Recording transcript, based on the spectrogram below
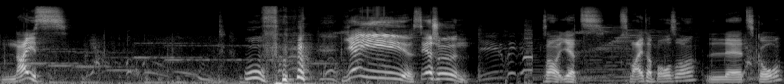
nice. Uff. Yay, sehr schön. So, jetzt. Zweiter Bowser. Let's go.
